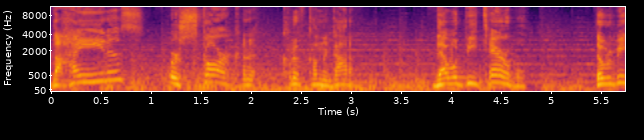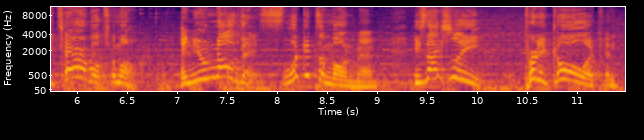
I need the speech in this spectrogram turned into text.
the hyenas or Scar could have come and got him. That would be terrible. That would be terrible, Timon. And you know this. Look at Timon, man. He's actually pretty cool looking.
